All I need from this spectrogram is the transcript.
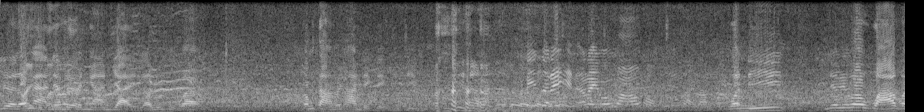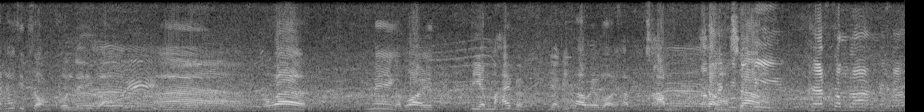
ยๆเรื่อยๆแล้วงานเนี้ยมันเป็นงานใหญ่เรารู้สึกว่าต้องตามให้ทันเด็กๆจริงๆนี่จะได้เห็นอะไรว้าวๆของสายลับวันนี้เรียกได้ว่าว้าวกันทั้ง 12 คนเลยดีกว่าเฮ้ยอ่าเพราะว่า แม่กับพ่อเตรียมมาให้แบบอย่างที่พาเวลบอกนะครับช้ำแต่มันมีช้ำมีแพทย์ซ้ำล่างไหมครับ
